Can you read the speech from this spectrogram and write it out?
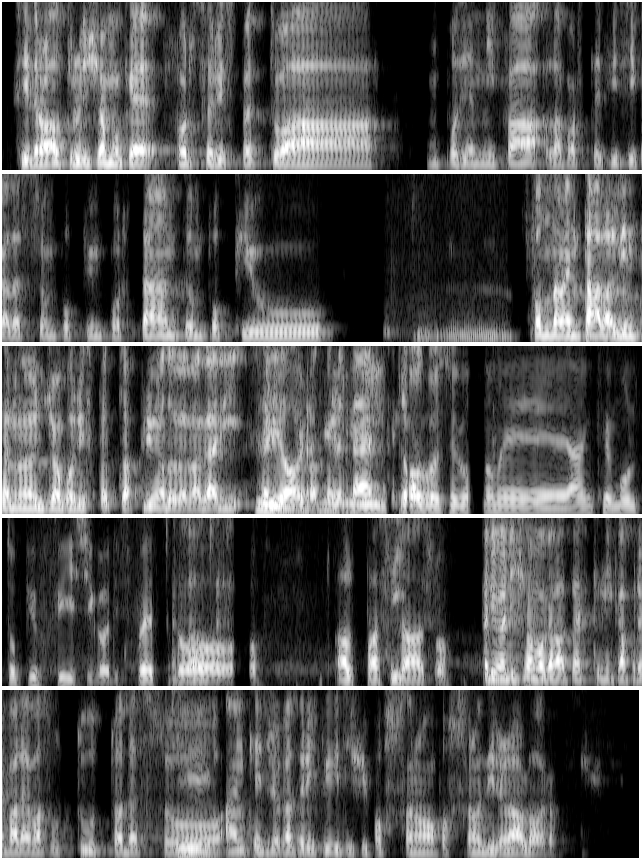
Sì, tra l'altro diciamo che forse rispetto a un po' di anni fa la parte fisica adesso è un po' più importante, un po' più mm, fondamentale all'interno del gioco rispetto a prima dove magari sei sì, oggi il gioco secondo me è anche molto più fisico rispetto esatto. al passato. Sì prima diciamo che la tecnica prevaleva su tutto, adesso sì. anche i giocatori fisici possono, possono dire la loro.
